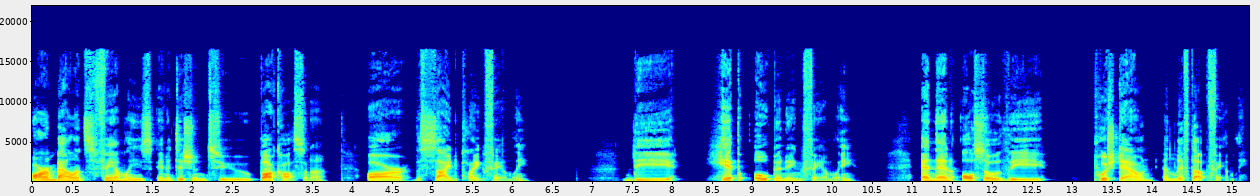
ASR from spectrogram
arm balance families, in addition to Bakasana, are the side plank family, the hip opening family, and then also the push down and lift up family.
